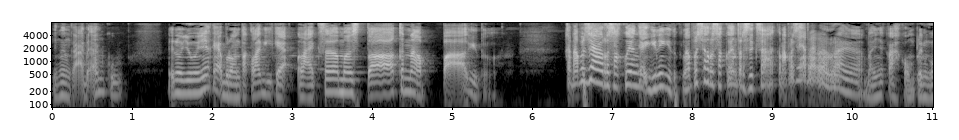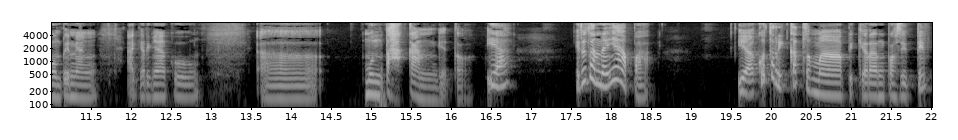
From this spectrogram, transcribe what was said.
dengan keadaanku. Dan ujung-ujungnya kayak berontak lagi kayak like semesta kenapa gitu. kenapa sih harus aku yang kayak gini gitu kenapa sih harus aku yang tersiksa kenapa sih ya banyak lah komplain-komplain yang akhirnya aku uh, muntahkan gitu. Iya. Itu tandanya apa? Ya aku terikat sama pikiran positif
